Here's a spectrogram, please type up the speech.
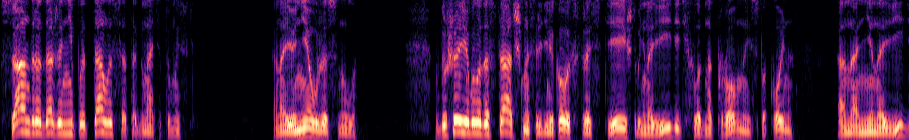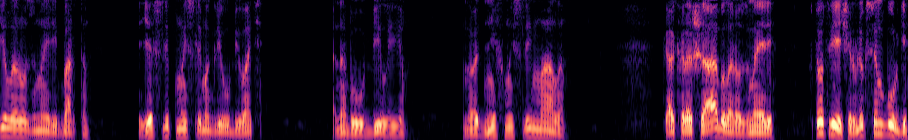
Сандра даже не пыталась отогнать эту мысль. Она ее не ужаснула. В душе ее было достаточно средневековых страстей, чтобы ненавидеть хладнокровно и спокойно. Она ненавидела Розмэри Бартон — если б мысли могли убивать, она бы убила ее. но одних мыслей мало. Как хороша была Розмэри! В тот вечер в Люксембурге,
